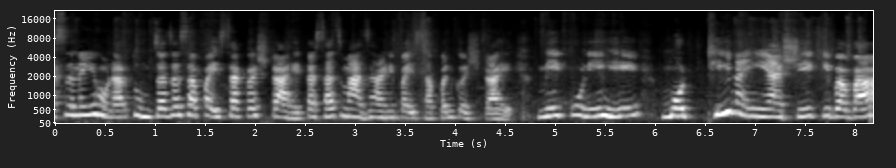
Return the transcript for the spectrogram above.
असं नाही होणार. तुमचा जसा पैसा कष्ट आहे तसाच माझा आणि पैसा पण कष्ट आहे. मी कुणीही मोठी नाही अशी की बाबा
